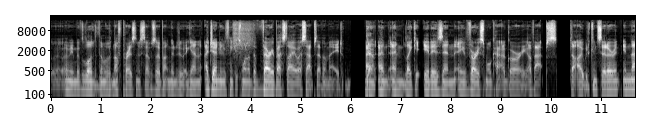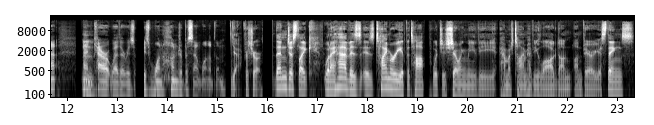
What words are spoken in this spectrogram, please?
I mean, we've lauded them with enough praise in this episode, but I'm going to do it again. I genuinely think it's one of the very best iOS apps ever made, and and, and like it is in a very small category of apps that I would consider in, in that. And Mm. Carrot Weather is is 100% one of them. Yeah, for sure. Then just like what I have is is timery at the top, which is showing me the how much time have you logged on on various things.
